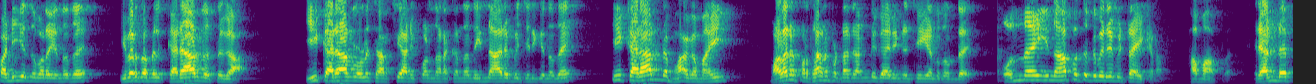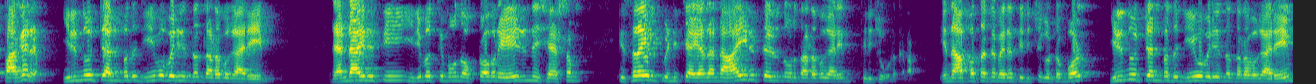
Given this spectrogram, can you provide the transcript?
പടി എന്ന് പറയുന്നത് ഇവർ തമ്മിൽ കരാറിലെത്തുക. ഈ കരാറിലുള്ള ചർച്ചയാണ് ഇപ്പോൾ നടക്കുന്നത് ഇന്ന് ആരംഭിച്ചിരിക്കുന്നത്. ഈ കരാറിന്റെ ഭാഗമായി വളരെ പ്രധാനപ്പെട്ട രണ്ട് കാര്യങ്ങൾ ചെയ്യേണ്ടതുണ്ട്. ഒന്ന് ഈ നാൽപ്പത്തെട്ട് പേരെ വിട്ടയക്കണം ഹമാസ്. രണ്ട് പകരം ഇരുന്നൂറ്റി അൻപത് ജീവപര്യന്തം തടവുകാരെയും. രണ്ടായിരത്തി ഇരുപത്തി മൂന്ന് ഒക്ടോബർ ഏഴിന് ശേഷം ഇസ്രായേൽ പിടിച്ച ഏതാണ്ട് ആയിരത്തി എഴുന്നൂറ് തടവുകാരെയും തിരിച്ചു കൊടുക്കണം. ഈ നാൽപ്പത്തെട്ട് പേരെ തിരിച്ചു കിട്ടുമ്പോൾ ഇരുന്നൂറ്റി അൻപത് ജീവപര്യന്തം തടവുകാരെയും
